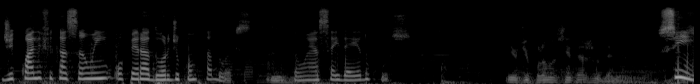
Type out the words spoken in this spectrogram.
de qualificação em operador de computadores. tá? Então essa é a ideia do curso. E o diploma sempre ajuda, né? Sim,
